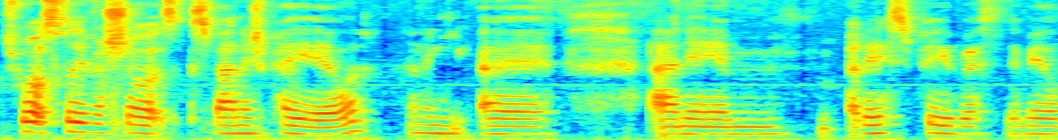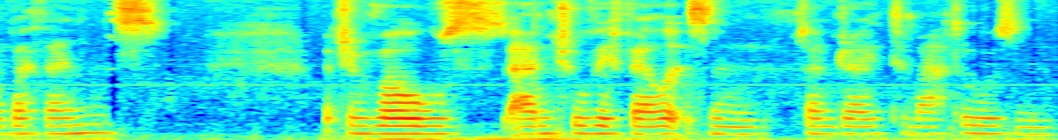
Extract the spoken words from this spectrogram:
Schwartz flavour shots Spanish paella, and, uh, and um, a recipe with the Melba thins, which involves anchovy fillets and sun-dried tomatoes and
